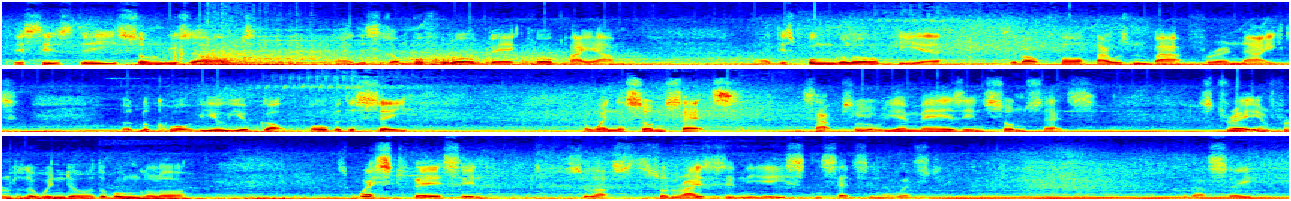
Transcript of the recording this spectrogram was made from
This is the Sun Resort. Uh, this is on Buffalo Bay, Koh Phayam. Uh, this bungalow here is about 4,000 baht for a night. But look what view you've got over the sea. And when the sun sets, it's absolutely amazing sunsets. Straight in front of the window of the bungalow. It's west facing, so that's sun rises in the east and sets in the west. Look at that sea.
